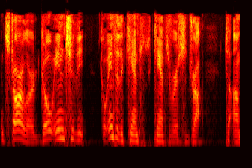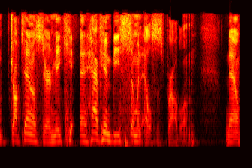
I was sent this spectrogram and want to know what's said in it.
and Star Lord go into the go into the can- Cancerverse to drop to um drop Thanos there and make and have him be someone else's problem. Now,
